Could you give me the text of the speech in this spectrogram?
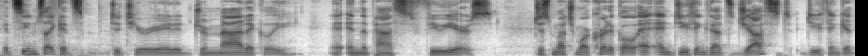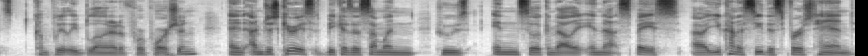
It seems like it's deteriorated dramatically in the past few years just much more critical. And, do you think that's just? Do you think it's completely blown out of proportion. And I'm just curious because as someone who's in Silicon Valley in that space, uh, you kind of see this firsthand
